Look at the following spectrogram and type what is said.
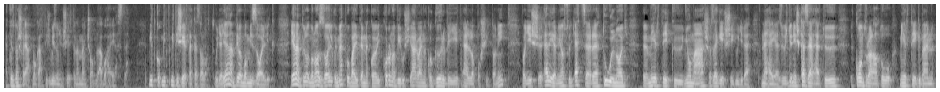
ekközben saját magát is bizonyos értelemben csapdába helyezte. Mit, mit, mit is értek ez alatt? Ugye jelen pillanatban mi zajlik? Jelen pillanatban az zajlik, hogy megpróbáljuk ennek a koronavírus járványnak a görbéjét ellaposítani, vagyis elérni azt, hogy egyszerre túl nagy mértékű nyomás az egészségügyre ne helyeződjön, és kezelhető, kontrollálható mértékben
